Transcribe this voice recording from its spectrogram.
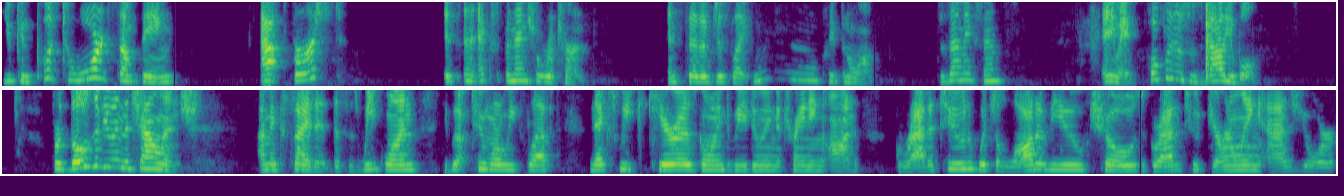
you can put towards something at first, it's an exponential return instead of just like mm, creeping along. Does that make sense? Anyway, hopefully this was valuable. For those of you in the challenge, I'm excited. This is week one. You've got two more weeks left. Next week, Kira is going to be doing a training on gratitude, which a lot of you chose gratitude journaling as your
